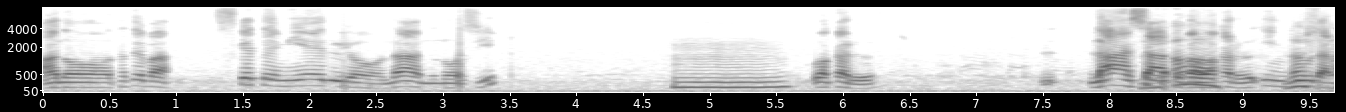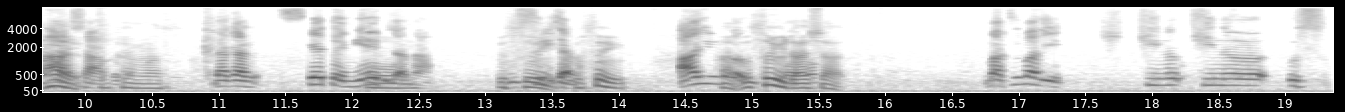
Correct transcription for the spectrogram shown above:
あの、例えば、透けて見えるような布地？うーん。わかる？ラーシャーとかわかる？インドゥーダラーシャーとか。わかります。だから、透けて見えるじゃない？薄薄いじゃん薄いああいうのがはい薄い物ラシャまあ、つまり、絹、絹、薄、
